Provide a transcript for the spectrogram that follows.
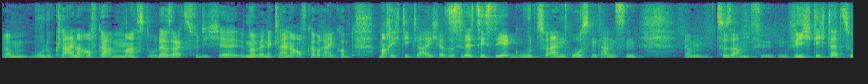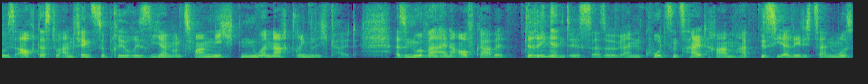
ähm, wo du kleine Aufgaben machst oder sagst für dich, äh, immer wenn eine kleine Aufgabe reinkommt, mache ich die gleich. Also es lässt sich sehr gut zu einem großen Ganzen ähm, zusammenfügen. Wichtig dazu ist auch, dass du anfängst zu priorisieren und zwar nicht nur nach Dringlichkeit. Also nur weil eine Aufgabe dringend ist, also einen kurzen Zeitrahmen hat, bis sie erledigt sein muss,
